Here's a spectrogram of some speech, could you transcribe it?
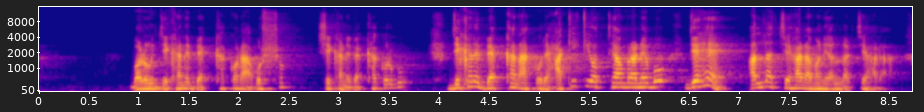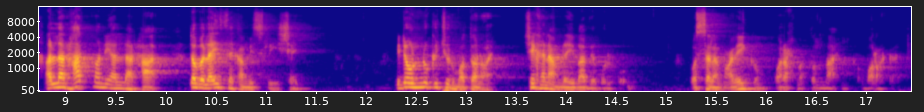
বরং যেখানে ব্যাখ্যা করা আবশ্যক, সেখানে ব্যাখ্যা করব। যেখানে ব্যাখ্যা না করে হাকিকি অর্থে আমরা নেব যে হ্যাঁ আল্লাহর চেহারা মানে আল্লাহর চেহারা, আল্লাহর হাত মানে আল্লাহর হাত, তবে লাইসে কামিসলি সেই এটা অন্য কিছুর মতো নয়। সেখানে আমরা এইভাবে বলবো আসসালামু আলাইকুম ওরহমতুল্লাহ বরাকাত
